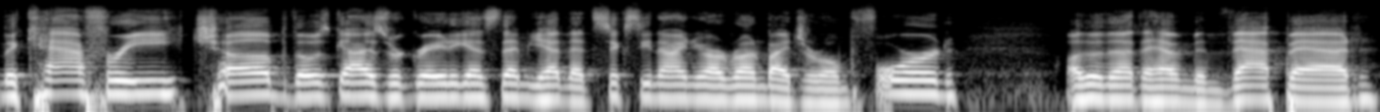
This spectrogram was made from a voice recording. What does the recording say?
McCaffrey, Chubb, those guys were great against them. You had that 69 yard run by Jerome Ford. Other than that, they haven't been that bad.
